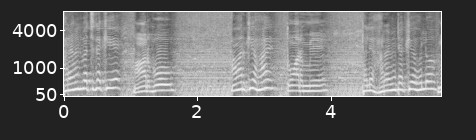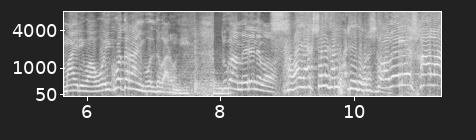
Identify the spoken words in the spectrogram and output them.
হারামির বাচ্চাটা কে? আমার বউ। আমার কি হয়? তোমার মেয়ে। তাহলে হারামিটা কে হলো? মাইরি বা ওই কথাটা আমি বলতে পারো নি। দুগা মেরে নে বাবা। সবাই একসাথে গাল ফাটিয়ে দেবো। তবে রে শালা!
